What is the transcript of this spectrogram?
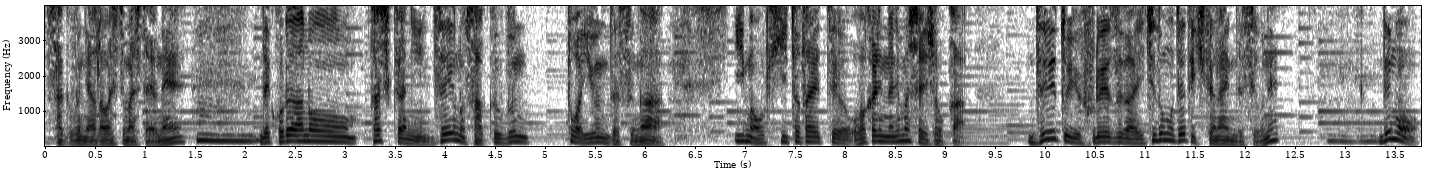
作文に表してましたよね。でこれはあの確かに税の作文とは言うんですが今お聞きいただいてお分かりになりましたでしょうか？税というフレーズが一度も出てきてないんですよね。でも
